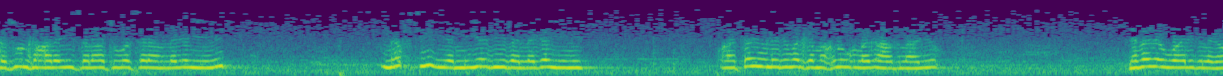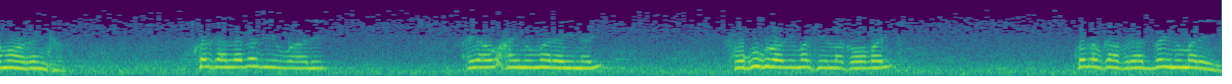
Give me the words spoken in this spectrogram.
rasuulka calayhi salaatu wasalaam laga yimid naftii iyo niyadiiba laga yimid. Waataynu nidhi marka makhluuq laga hadlayo labada waalid lagama horeyn karo. Kolkaa labadii waalid ayaa waxaynu maraynay xuquuqdoodii markii la koobay. Qodobka afraad baynu marayna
